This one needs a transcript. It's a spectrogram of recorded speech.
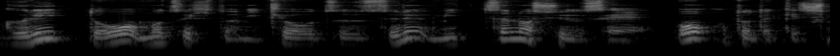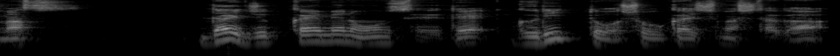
グリッドを持つ人に共通する3つの習性をお届けします。第10回目の音声でグリッドを紹介しましたが、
